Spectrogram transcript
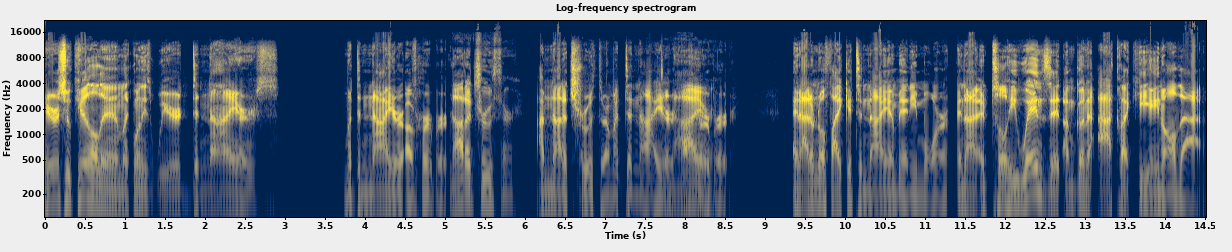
here's who killed him. Like one of these weird deniers. I'm a denier of Herbert. Not a truther. I'm not a truther. I'm a denier, Denier. of Herbert. And I don't know if I could deny him anymore. And I, until he wins it, I'm going to act like he ain't all that.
